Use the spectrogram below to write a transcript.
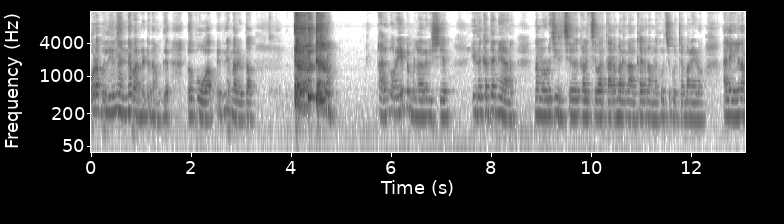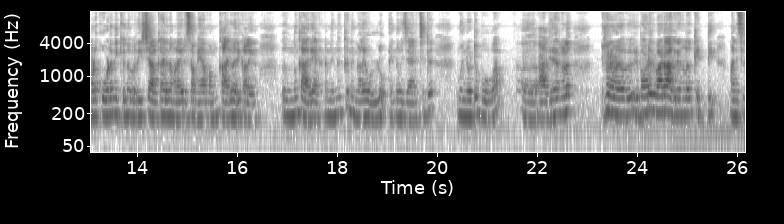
ഓടെ പുല്ലിന്ന് തന്നെ പറഞ്ഞിട്ട് നമുക്ക് പോവാം എന്ന് ഞാൻ പറയും കേട്ടോ കാരണം കുറേ പെൺപിള്ളേരുടെ വിഷയം ഇതൊക്കെ തന്നെയാണ്. നമ്മളോട് ചിരിച്ച് കളിച്ച് വർത്താനം പറയുന്ന ആൾക്കാർ നമ്മളെക്കുറിച്ച് കുറ്റം പറയണോ? അല്ലെങ്കിൽ നമ്മുടെ കൂടെ നിൽക്കുന്ന പ്രതീക്ഷിച്ച ആൾക്കാർ നമ്മളെ ഒരു സമയമാകുമ്പം കാലുവാരി കളയണം? അതൊന്നും കാര്യമാക്കണം നിങ്ങൾക്ക് നിങ്ങളെ ഉള്ളൂ എന്ന് വിചാരിച്ചിട്ട് മുന്നോട്ട് പോവുക ആഗ്രഹങ്ങൾ ഒരുപാട് ഒരുപാട് ആഗ്രഹങ്ങൾ കെട്ടി മനസ്സിൽ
